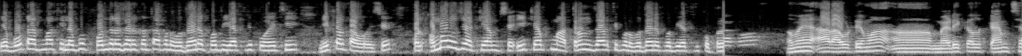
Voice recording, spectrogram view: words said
એ બોટાદમાંથી લગભગ પંદર હજાર કરતાં પણ વધારે પદયાત્રિકો અહીંથી નીકળતા હોય છે. પણ અમારો જે કેમ્પ છે એ કેમ્પમાં ત્રણ હજારથી પણ વધારે પદયાત્રિકો અમે આ રાઉટીમાં મેડિકલ કેમ્પ છે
